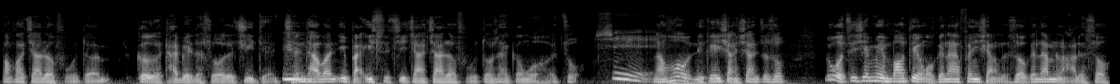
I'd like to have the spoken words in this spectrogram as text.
包括家乐福的各个台北的所有的据点，全台湾一百一十七家家乐福都在跟我合作。是，然后你可以想象，就是说。如果这些面包店，我跟他分享的时候，跟他们拿的时候，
